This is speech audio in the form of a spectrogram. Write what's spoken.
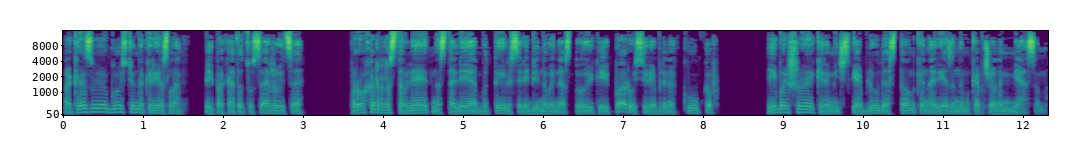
Показываю гостю на кресло, и пока тот усаживается, Прохор расставляет на столе бутыль с рябиновой настойкой, пару серебряных кубков и большое керамическое блюдо с тонко нарезанным копченым мясом.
